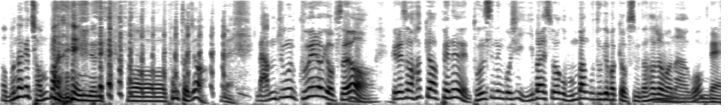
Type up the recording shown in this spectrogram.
어, 문학의 전반에 있는 어, 풍토죠. 네. 남중은 구매력이 없어요. 어. 그래서 학교 앞에는 돈 쓰는 곳이 이발소하고 문방구 두 개밖에 없습니다. 서점 하나 하고. 네.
